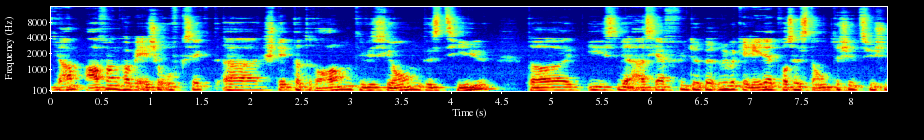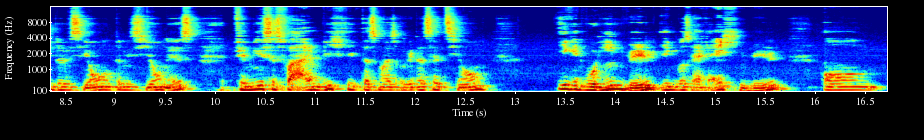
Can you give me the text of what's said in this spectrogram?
Ja, am Anfang habe ich eh schon oft gesagt, äh, steht der Traum, die Vision, das Ziel. Da ist mir auch sehr viel darüber geredet, was jetzt der Unterschied zwischen der Vision und der Mission ist. Für mich ist es vor allem wichtig, dass man als Organisation irgendwo hin will, irgendwas erreichen will und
